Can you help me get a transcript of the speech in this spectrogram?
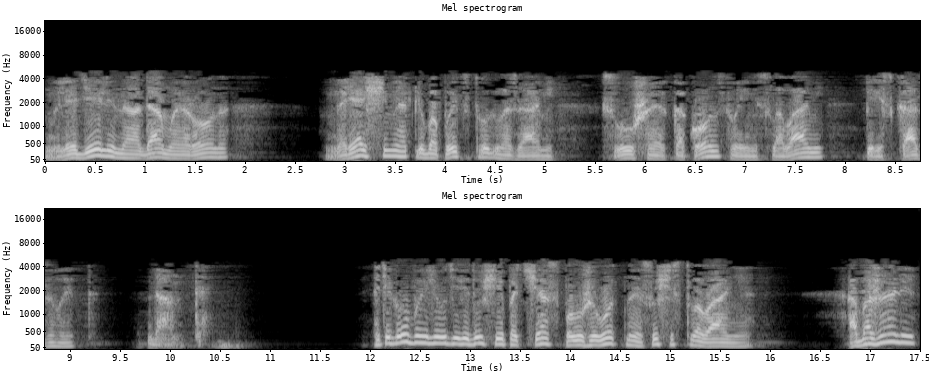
глядели на Адама и Рона горящими от любопытства глазами, слушая, как он своими словами пересказывает Данте. Эти грубые люди, ведущие подчас полуживотное существование, обожали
